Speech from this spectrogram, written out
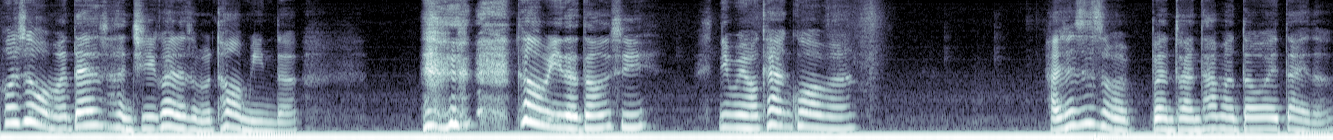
或是我们戴很奇怪的什么透明的 透明的东西，你们有看过吗？好像是什么本团他们都会戴的。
